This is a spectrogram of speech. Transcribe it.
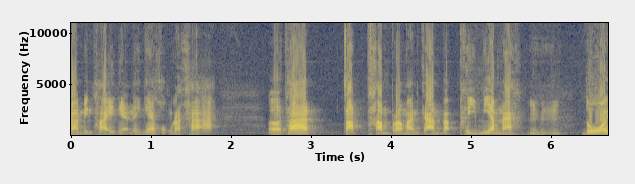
การบินไทยเนี่ยในแง่ของราคาเอ่อถ้าจัดทำประมาณการแบบพรีเมียมนะอือหือโดย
